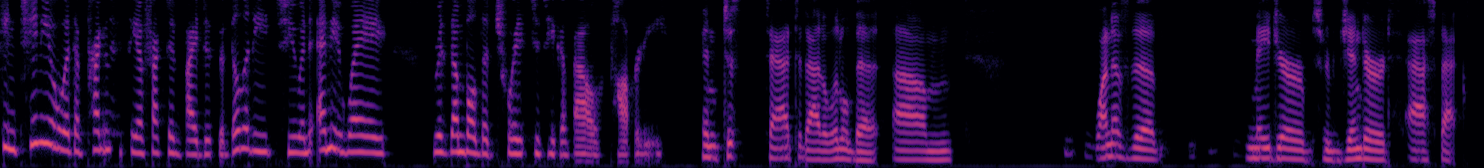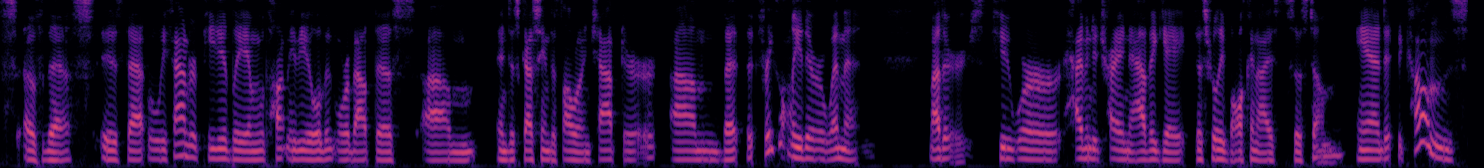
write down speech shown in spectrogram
continue with a pregnancy affected by disability to in any way resemble the choice to take a vow of poverty. And just to add to that a little bit, um, one of the major sort of gendered aspects of this is that what we found repeatedly, and we'll talk maybe a little bit more about this um, in discussing the following chapter, um, but, but frequently there are women mothers who were having to try and navigate this really balkanized system. And it becomes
